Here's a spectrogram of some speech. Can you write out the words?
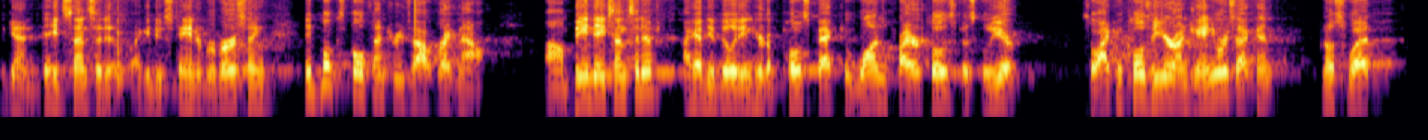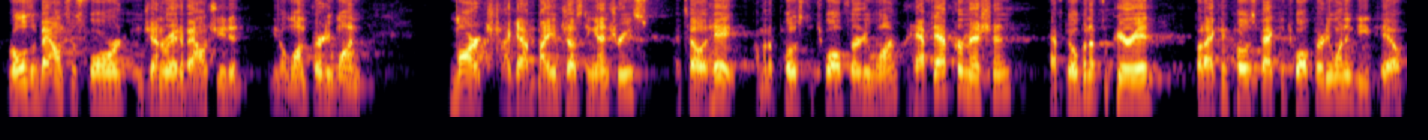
again, date sensitive. I can do standard reversing. It books both entries out right now. Um, being date sensitive, I have the ability in here to post back to one prior closed fiscal year. So I can close the year on January 2nd, no sweat, rolls the balances forward, can generate a balance sheet at you know 131. March, I got my adjusting entries. I tell it, hey, I'm going to post to 1231. I have to have permission, have to open up the period, but I can post back to 1231 in detail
